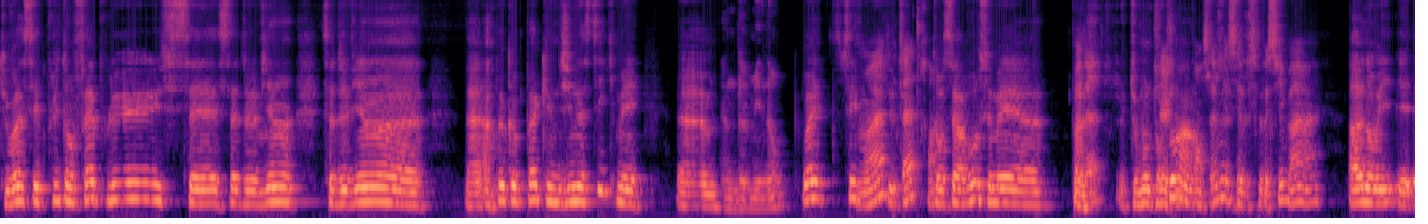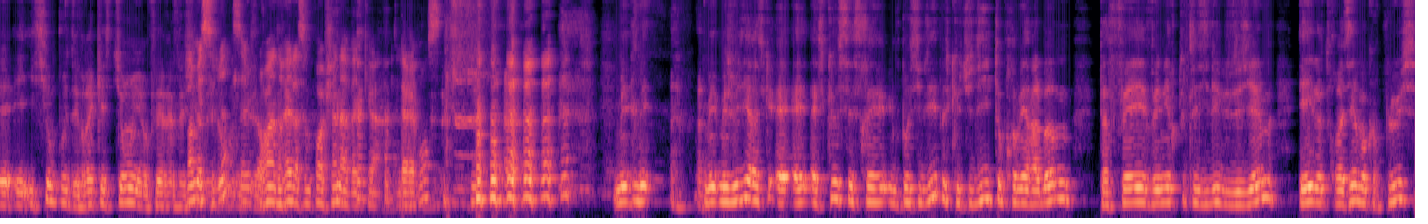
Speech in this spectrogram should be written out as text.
Tu vois, c'est plus t'en fais, plus c'est, ça devient, ça devient euh, un peu comme pas qu'une gymnastique, mais euh, Un domino. ouais, c'est, Ouais, tu- peut-être, Ton cerveau se met. euh, Peut-être. je te montre pour J'ai toi. hein. pensé, mais c'est possible, ouais, ouais. Ah non, mais et- ici on pose des vraies questions et on fait réfléchir. Non, mais c'est bien, je euh, reviendrai la semaine prochaine avec euh, les réponses. Mais, mais, mais, mais je veux dire, est-ce que, est est-ce que ce serait une possibilité? Parce que tu dis, ton premier album, t'as fait venir toutes les idées du deuxième, et le troisième encore plus.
